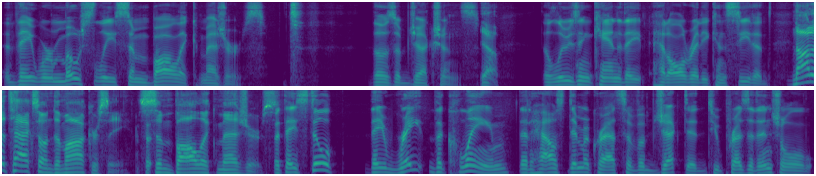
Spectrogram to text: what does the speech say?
They were mostly symbolic measures, those objections. Yeah. The losing candidate had already conceded. Not attacks on democracy, symbolic measures. But they still they rate the claim that House Democrats have objected to presidential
